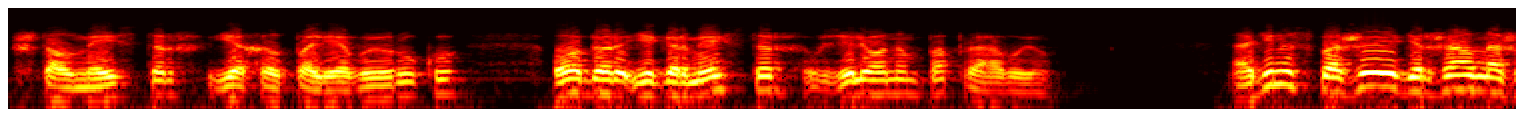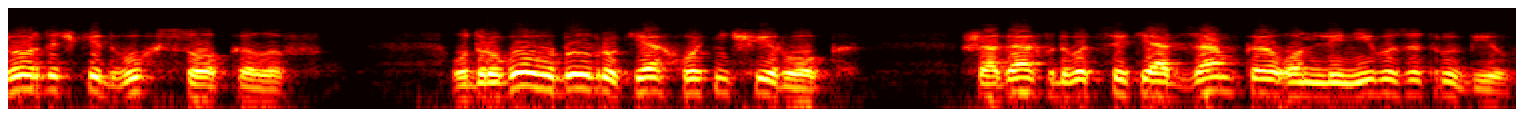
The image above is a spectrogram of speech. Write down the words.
шталмейстер, ехал по левую руку, обер-егермейстер в зеленом по правую. Один из пажей держал на жердочке двух соколов. У другого был в руке охотничий рог. В шагах в двадцати от замка он лениво затрубил.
